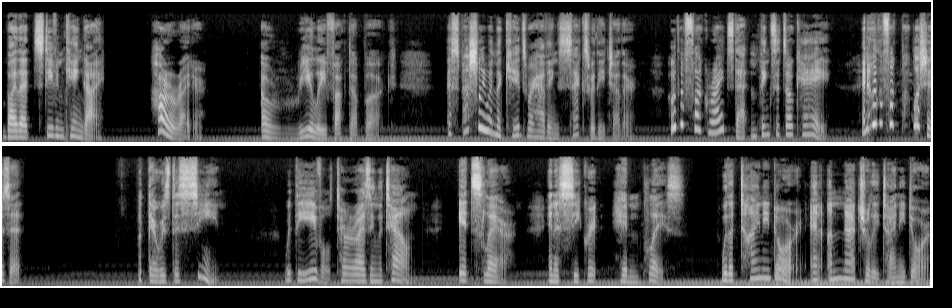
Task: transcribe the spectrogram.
By that Stephen King guy. Horror writer. A really fucked up book. Especially when the kids were having sex with each other. Who the fuck writes that and thinks it's okay? And who the fuck publishes it? But there was this scene with the evil terrorizing the town, its lair, in a secret, hidden place, with a tiny door, an unnaturally tiny door,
